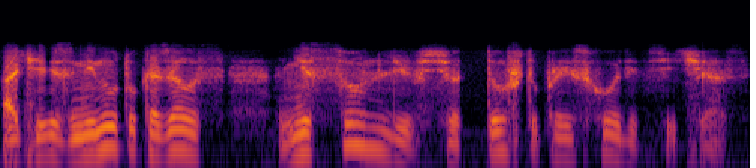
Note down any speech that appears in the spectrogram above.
А через минуту казалось, не сон ли все то, что происходит сейчас —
